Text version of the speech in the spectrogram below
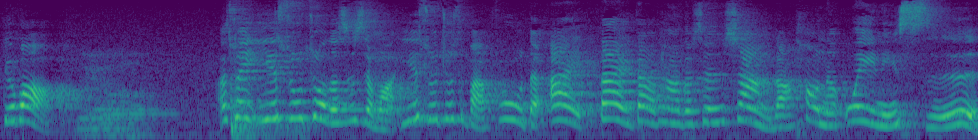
对不？啊，所以耶稣做的是什么？耶稣就是把父的爱带到他的身上，然后呢，为你死，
